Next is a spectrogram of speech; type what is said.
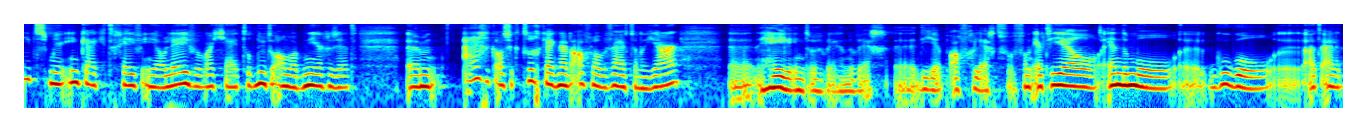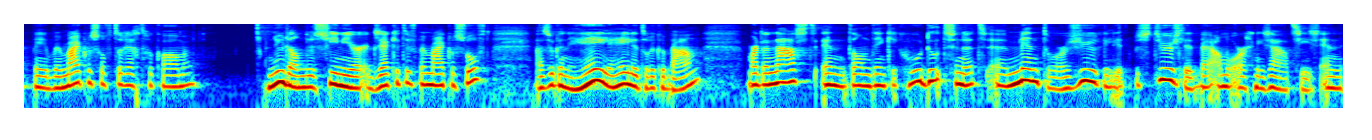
iets meer inkijkje te geven in jouw leven. Wat jij tot nu toe allemaal hebt neergezet. Um, eigenlijk als ik terugkijk naar de afgelopen 25 jaar. een hele indrukwekkende weg die je hebt afgelegd. Van, RTL en de Mol, Google. uiteindelijk ben je bij Microsoft terechtgekomen. Nu dan dus senior executive bij Microsoft. Dat is ook een hele, hele drukke baan. Maar daarnaast, en dan denk ik, hoe doet ze het? Uh, mentor, jurylid, bestuurslid bij allemaal organisaties. En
